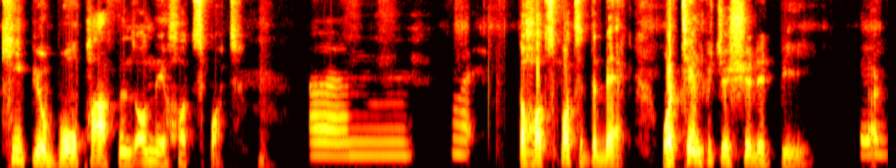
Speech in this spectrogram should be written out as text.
keep your ball pythons on their hotspot? Um, what? the hot spots at the back. What temperature should it be? 30,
